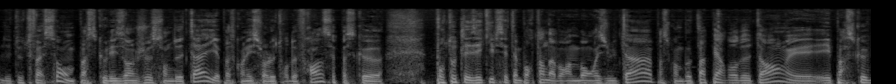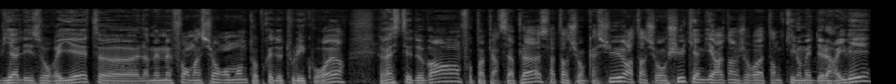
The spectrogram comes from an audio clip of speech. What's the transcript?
de toute façon, parce que les enjeux sont de taille, parce qu'on est sur le Tour de France, parce que pour toutes les équipes, c'est important d'avoir un bon résultat, parce qu'on ne peut pas perdre de temps, et, et parce que via les oreillettes, euh, la même information remonte auprès de tous les coureurs. Restez devant, faut pas perdre sa place, attention aux cassures, attention aux chutes, il y a un virage dangereux à 30 km de l'arrivée,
